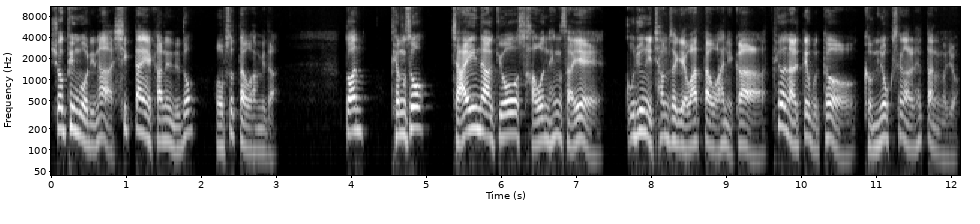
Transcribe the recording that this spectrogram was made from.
쇼핑몰이나 식당에 가는 일도 없었다고 합니다. 또한 평소 자이나교 사원 행사에 꾸준히 참석해 왔다고 하니까 태어날 때부터 금욕 생활을 했다는 거죠.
